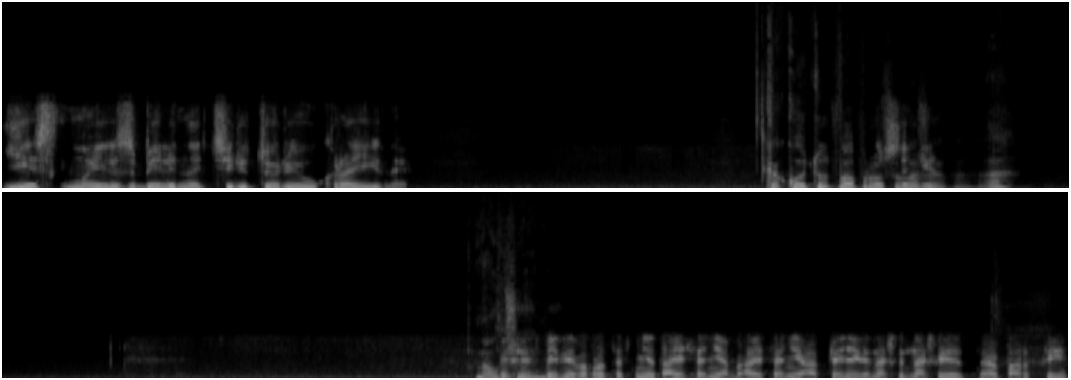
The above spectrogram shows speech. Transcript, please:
Если мы их сбили на территории Украины, Какой тут вопрос, уважаемый? А? Если Молчание. сбили, вопросов нет. А если они, а если они обстреляли наши, наши э, порты,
